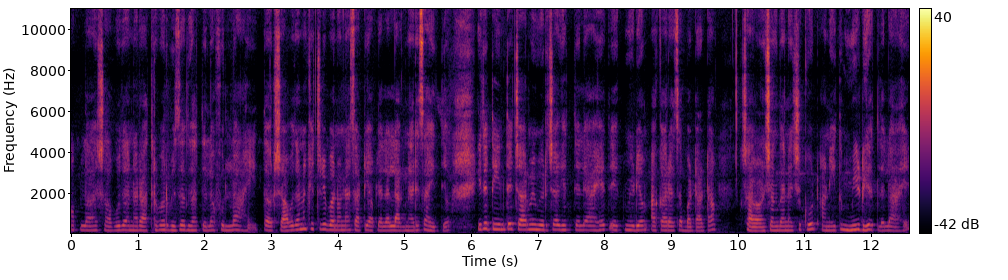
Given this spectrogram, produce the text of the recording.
आपला साबुदाणा रात्रभर भिजत घातलेला फुलला आहे. तर साबुदाणा खिचडी बनवण्यासाठी आपल्याला लागणारे साहित्य. इथे तीन ते चार मी मिरच्या घेतलेल्या आहेत. एक मीडियम आकाराचा बटाटा शा शेंगदाण्याची कूट आणि इथं मीठ घेतलेलं आहे.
